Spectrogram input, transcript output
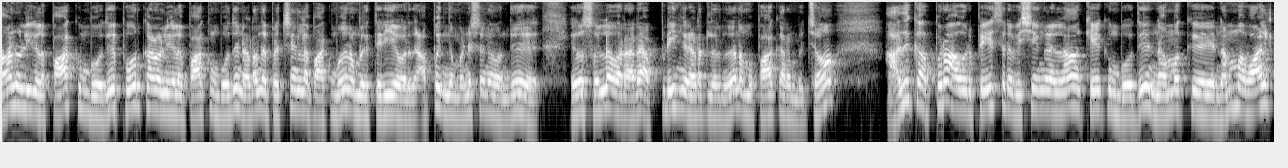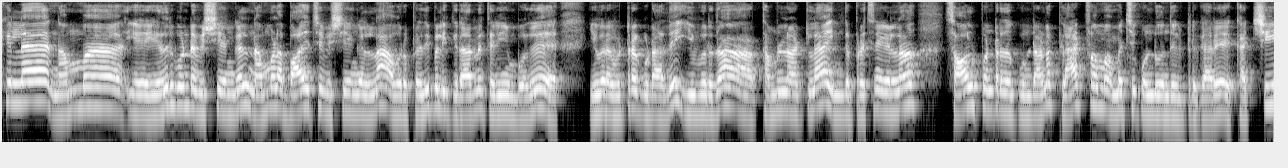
காணொலிகளை பார்க்கும்போது போர்க்காணொலிகளை பார்க்கும்போது நடந்த பிரச்சனைகளை பார்க்கும்போது நம்மளுக்கு தெரிய வருது. அப்போ இந்த மனுஷனை வந்து ஏதோ சொல்ல வராரு அப்படிங்கிற இடத்துல இருந்து தான் நம்ம பார்க்க ஆரம்பித்தோம் அதுக்கப்புறம் அவர் பேசுகிற விஷயங்கள் எல்லாம் கேட்கும்போது நமக்கு நம்ம வாழ்க்கையில் நம்ம எதிர்கொண்ட விஷயங்கள் நம்மளை பாதித்த விஷயங்கள்லாம் அவர் பிரதிபலிக்கிறாருன்னு தெரியும் போது இவரை விட்டுறக்கூடாது. இவர் தான் தமிழ்நாட்டில் இந்த பிரச்சனைகள்லாம் சால்வ் பண்ணுறதுக்கு உண்டான பிளாட்ஃபார்ம் அமைச்சு கொண்டு வந்துக்கிட்டு இருக்காரு. கட்சி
